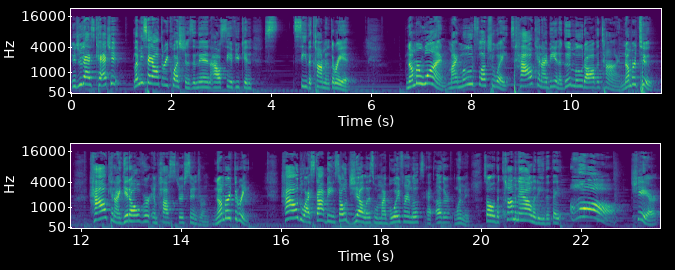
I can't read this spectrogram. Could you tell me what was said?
Did you guys catch it? Let me say all three questions and then I'll see if you can see the common thread. Number one, my mood fluctuates. How can I be in a good mood all the time? Number two, how can I get over imposter syndrome? Number three, how do I stop being so jealous when my boyfriend looks at other women? So, the commonality that they all share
